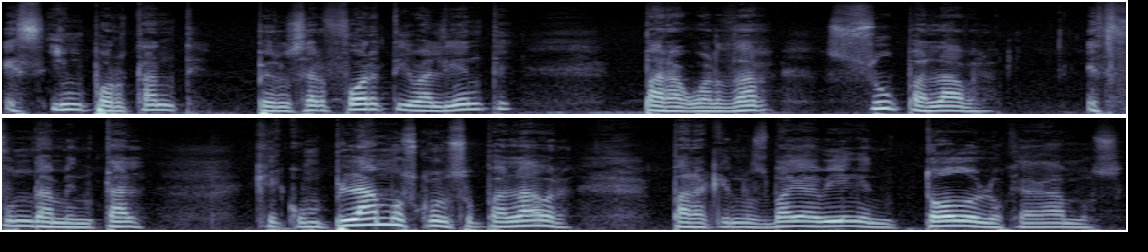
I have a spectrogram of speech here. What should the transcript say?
es importante, pero ser fuerte y valiente para guardar su palabra es fundamental, que cumplamos con su palabra para que nos vaya bien en todo lo que hagamos.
